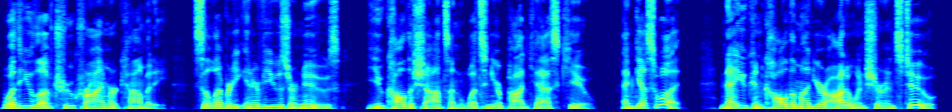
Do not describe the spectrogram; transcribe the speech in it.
Whether you love true crime or comedy, celebrity interviews or news, you call the shots on what's in your podcast queue. And guess what? Now you can call them on your auto insurance too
